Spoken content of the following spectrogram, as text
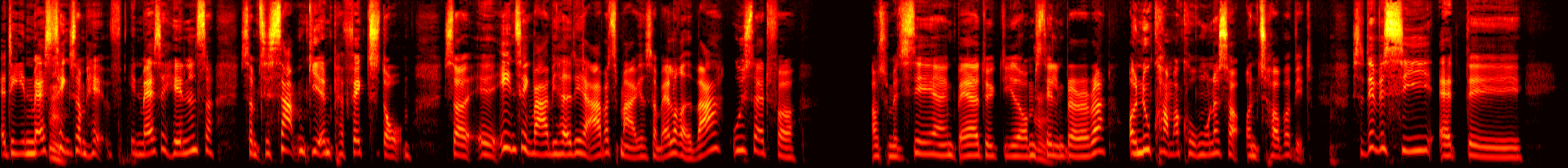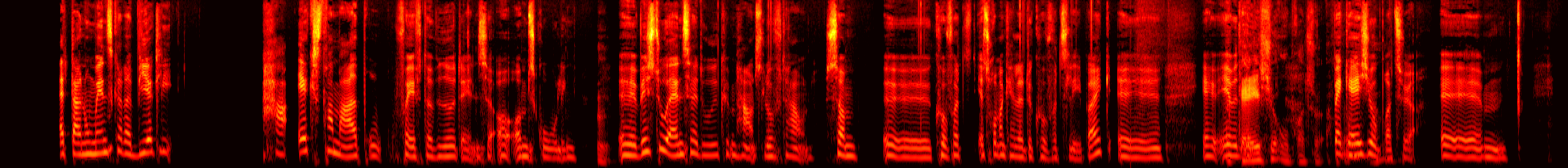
at det er en masse mm. ting, som en masse hændelser, som til sammen giver en perfekt storm. Så øh, en ting var, at vi havde det her arbejdsmarked, som allerede var udsat for automatisering, bæredygtighed, omstilling, mm. bla, bla, bla. Og nu kommer corona så on top of it. Mm. Så det vil sige, at, øh, at der er nogle mennesker, der virkelig har ekstra meget brug for efter- og videreuddannelse og omskoling. Mm. Øh, hvis du er ansat ude i Københavns Lufthavn som øh, kuffert, jeg tror, man kalder det kuffertslæber, ikke? Øh, jeg, jeg bagageoperatør. Bagageoperatør. Øh,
